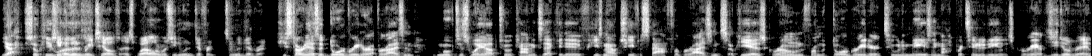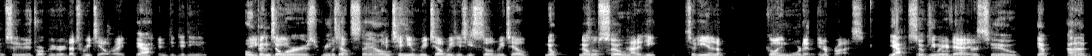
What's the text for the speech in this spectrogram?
Yeah. So he Was he was doing retail as well, or was he doing different something different? He started as a door greeter at Verizon, moved his way up to account executive. He's now chief of staff for Verizon. So he has grown from a door greeter to an amazing opportunity in his career. Is he doing? So he was a door greeter. That's retail, right? Yeah. And did, did he Did he Open continue- doors, retail sales. continue retail? Retail? Is he still in retail? Nope. Nope. So, how did he? So he ended up going more to enterprise. Yeah. So he moved over is. to, yep, uh, What-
